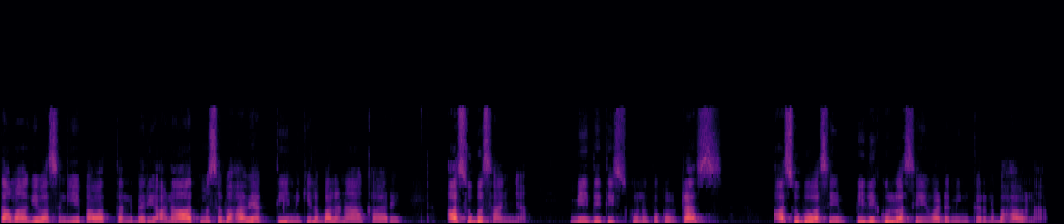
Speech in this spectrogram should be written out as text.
තමාගේ වසඟේ පවත්වන්න බැරි අනාත්ම ස්වභාවයක් තියෙන කියලා බලන ආකාරය අසුබ සංඥා. මේ දෙතිස් කුණප කොටස් අසුබ වශයෙන් පිළිකුල් වශයෙන් වඩමින් කරන භාවනාව.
